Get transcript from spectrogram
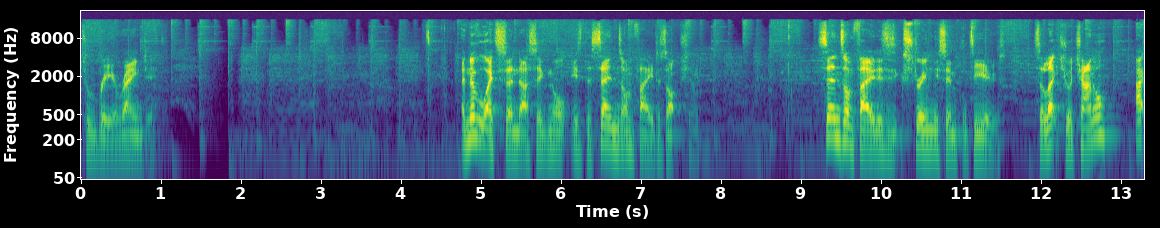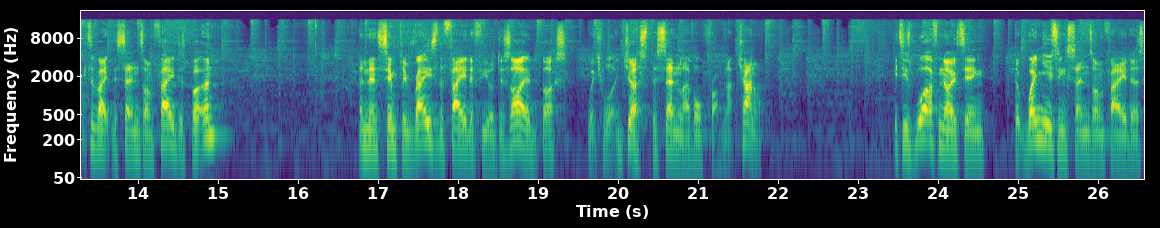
to rearrange it. Another way to send our signal is the sends on faders option. Sends on faders is extremely simple to use. Select your channel, activate the sends on faders button, and then simply raise the fader for your desired bus, which will adjust the send level from that channel. It is worth noting that when using sends on faders,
